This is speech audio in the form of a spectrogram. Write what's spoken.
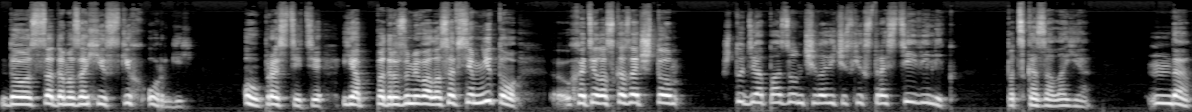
до садомазохистских оргий. О, простите, я подразумевала совсем не то. Хотела сказать, что... Что диапазон человеческих страстей велик подсказала я. Да,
